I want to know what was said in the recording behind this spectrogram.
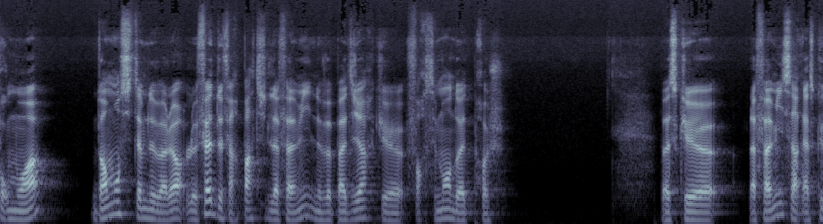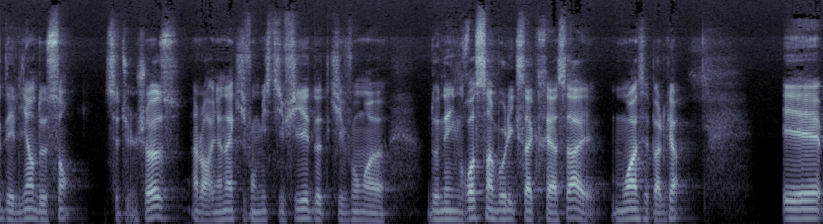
pour moi, dans mon système de valeurs, le fait de faire partie de la famille ne veut pas dire que forcément on doit être proche. Parce que la famille, ça reste que des liens de sang, c'est une chose. Alors il y en a qui vont mystifier, d'autres qui vont euh, donner une grosse symbolique sacrée à ça, et moi, c'est pas le cas. Et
